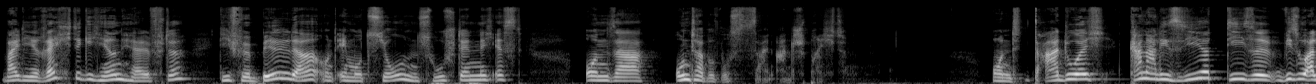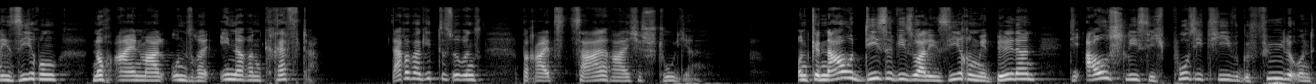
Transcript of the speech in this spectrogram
weil die rechte Gehirnhälfte die für Bilder und Emotionen zuständig ist, unser Unterbewusstsein anspricht. Und dadurch kanalisiert diese Visualisierung noch einmal unsere inneren Kräfte. Darüber gibt es übrigens bereits zahlreiche Studien. Und genau diese Visualisierung mit Bildern, die ausschließlich positive Gefühle und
